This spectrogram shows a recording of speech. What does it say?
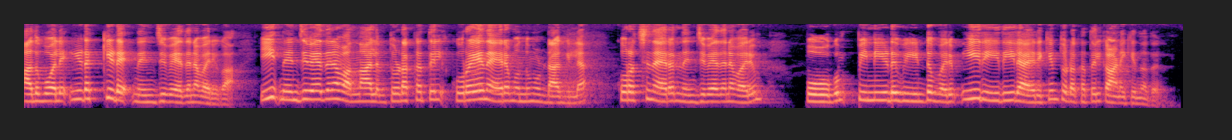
അതുപോലെ ഇടയ്ക്കിടെ നെഞ്ചുവേദന വരിക. ഈ നെഞ്ചുവേദന വന്നാലും തുടക്കത്തിൽ കുറേ നേരമൊന്നും ഉണ്ടാകില്ല. കുറച്ചു നേരം നെഞ്ചുവേദന വരും പോകും പിന്നീട് വീണ്ടും വരും. ഈ രീതിയിലായിരിക്കും തുടക്കത്തിൽ കാണിക്കുന്നത്.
